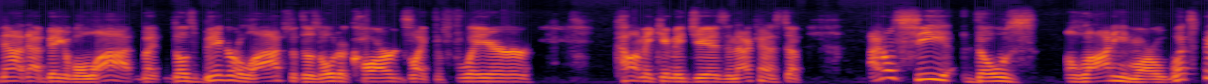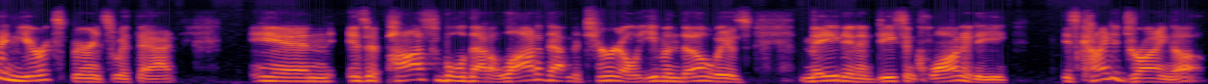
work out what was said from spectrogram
not that big of a lot, but those bigger lots with those older cards like the Fleer, comic images, and that kind of stuff. I don't see those a lot anymore. What's been your experience with that? And is it possible that a lot of that material, even though is made in a decent quantity, is kind of drying up?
